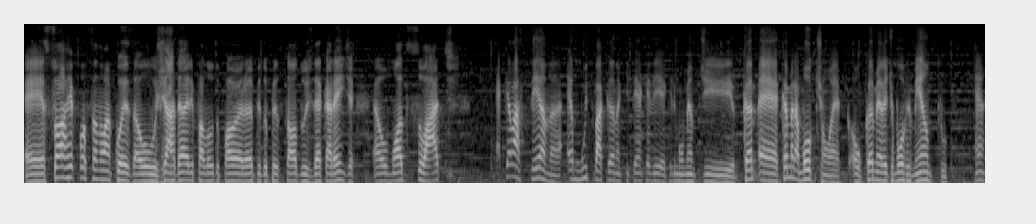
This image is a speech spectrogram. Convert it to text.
É, só reforçando uma coisa, o Jardel ele falou do power up do pessoal dos Deca Ranger, é o modo SWAT. Aquela cena é muito bacana que tem aquele, aquele momento de é, câmera motion, é, ou câmera de movimento, né?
